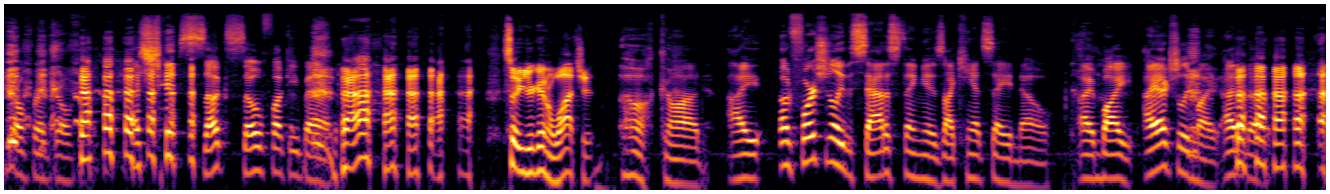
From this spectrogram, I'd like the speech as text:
girlfriend, girlfriend. that shit sucks so fucking bad. so you're gonna watch it? Oh god. I unfortunately the saddest thing is I can't say no. I might. I actually might. I don't know.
